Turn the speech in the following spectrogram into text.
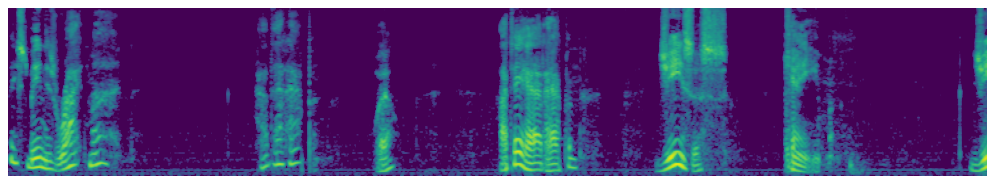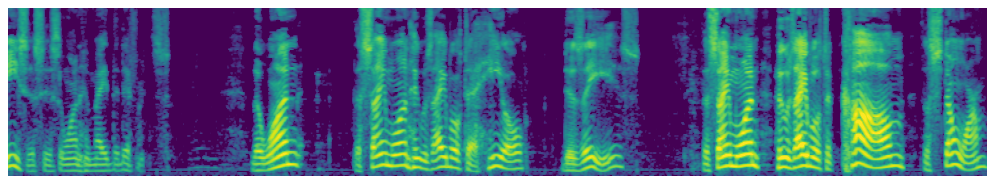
seems to be in his right mind. How'd that happen? Well, I tell you how it happened. Jesus came. Jesus is the one who made the difference. The one, the same one who was able to heal disease, the same one who was able to calm the storm,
